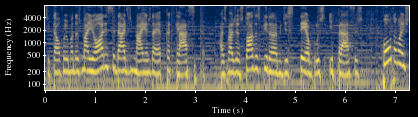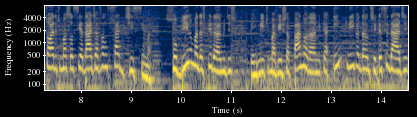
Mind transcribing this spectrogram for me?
Tikal foi uma das maiores cidades maias da época clássica. As majestosas pirâmides, templos e praças contam a história de uma sociedade avançadíssima. Subir uma das pirâmides permite uma vista panorâmica incrível da antiga cidade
